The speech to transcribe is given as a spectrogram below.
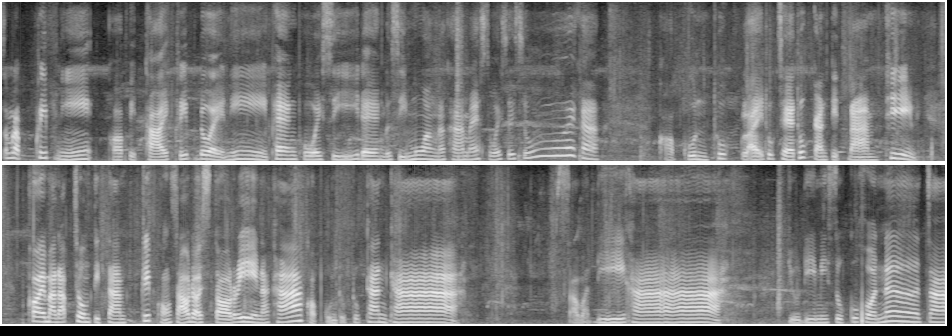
สำหรับคลิปนี้ขอปิดท้ายคลิปด้วยนี่แพงโพยสีแดงหรือสีม่วงนะคะแม่สวยสวยๆค่ะ ขอบคุณทุกไลค์ทุกแชร์ทุกการติดตามที่ คอยมารับชมติดตามคลิปของสาวดอยสตอรี่นะคะ ขอบคุณทุกๆทท่านค่ะ สวัสดีค่ะ อยู่ดีมีสุขกุคนเนอร์เจ้า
